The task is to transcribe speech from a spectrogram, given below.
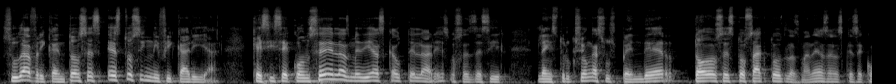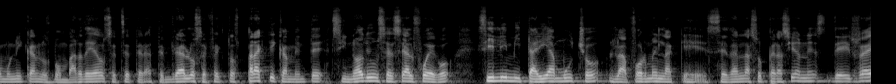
Sudáfrica. Entonces, esto significaría que si se conceden las medidas cautelares, o sea, es decir, la instrucción a suspender todos estos actos, las maneras en las que se comunican, los bombardeos, etcétera, tendría los efectos prácticamente, si no de un cese al fuego, sí limitaría mucho la forma en la que se dan las operaciones de Israel.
